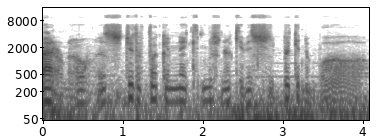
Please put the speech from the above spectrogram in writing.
I don't know. Let's do the fucking next mission or give a shit brick in the wall.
